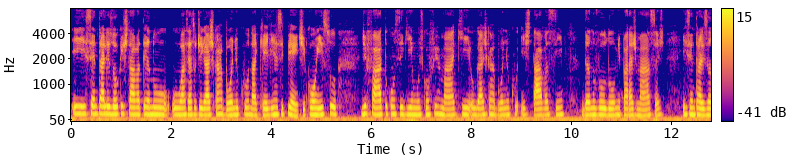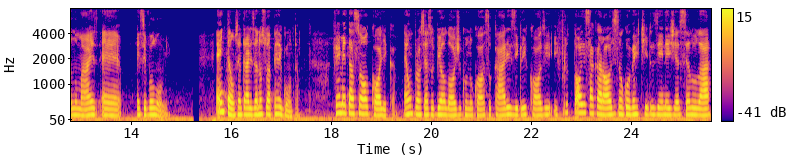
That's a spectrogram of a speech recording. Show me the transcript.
e centralizou que estava tendo o acesso de gás carbônico naquele recipiente. Com isso, de fato, conseguimos confirmar que o gás carbônico estava se dando volume para as massas e centralizando mais é, esse volume. Então, centralizando a sua pergunta. Fermentação alcoólica é um processo biológico no qual açúcares e glicose e frutose e sacarose são convertidos em energia celular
